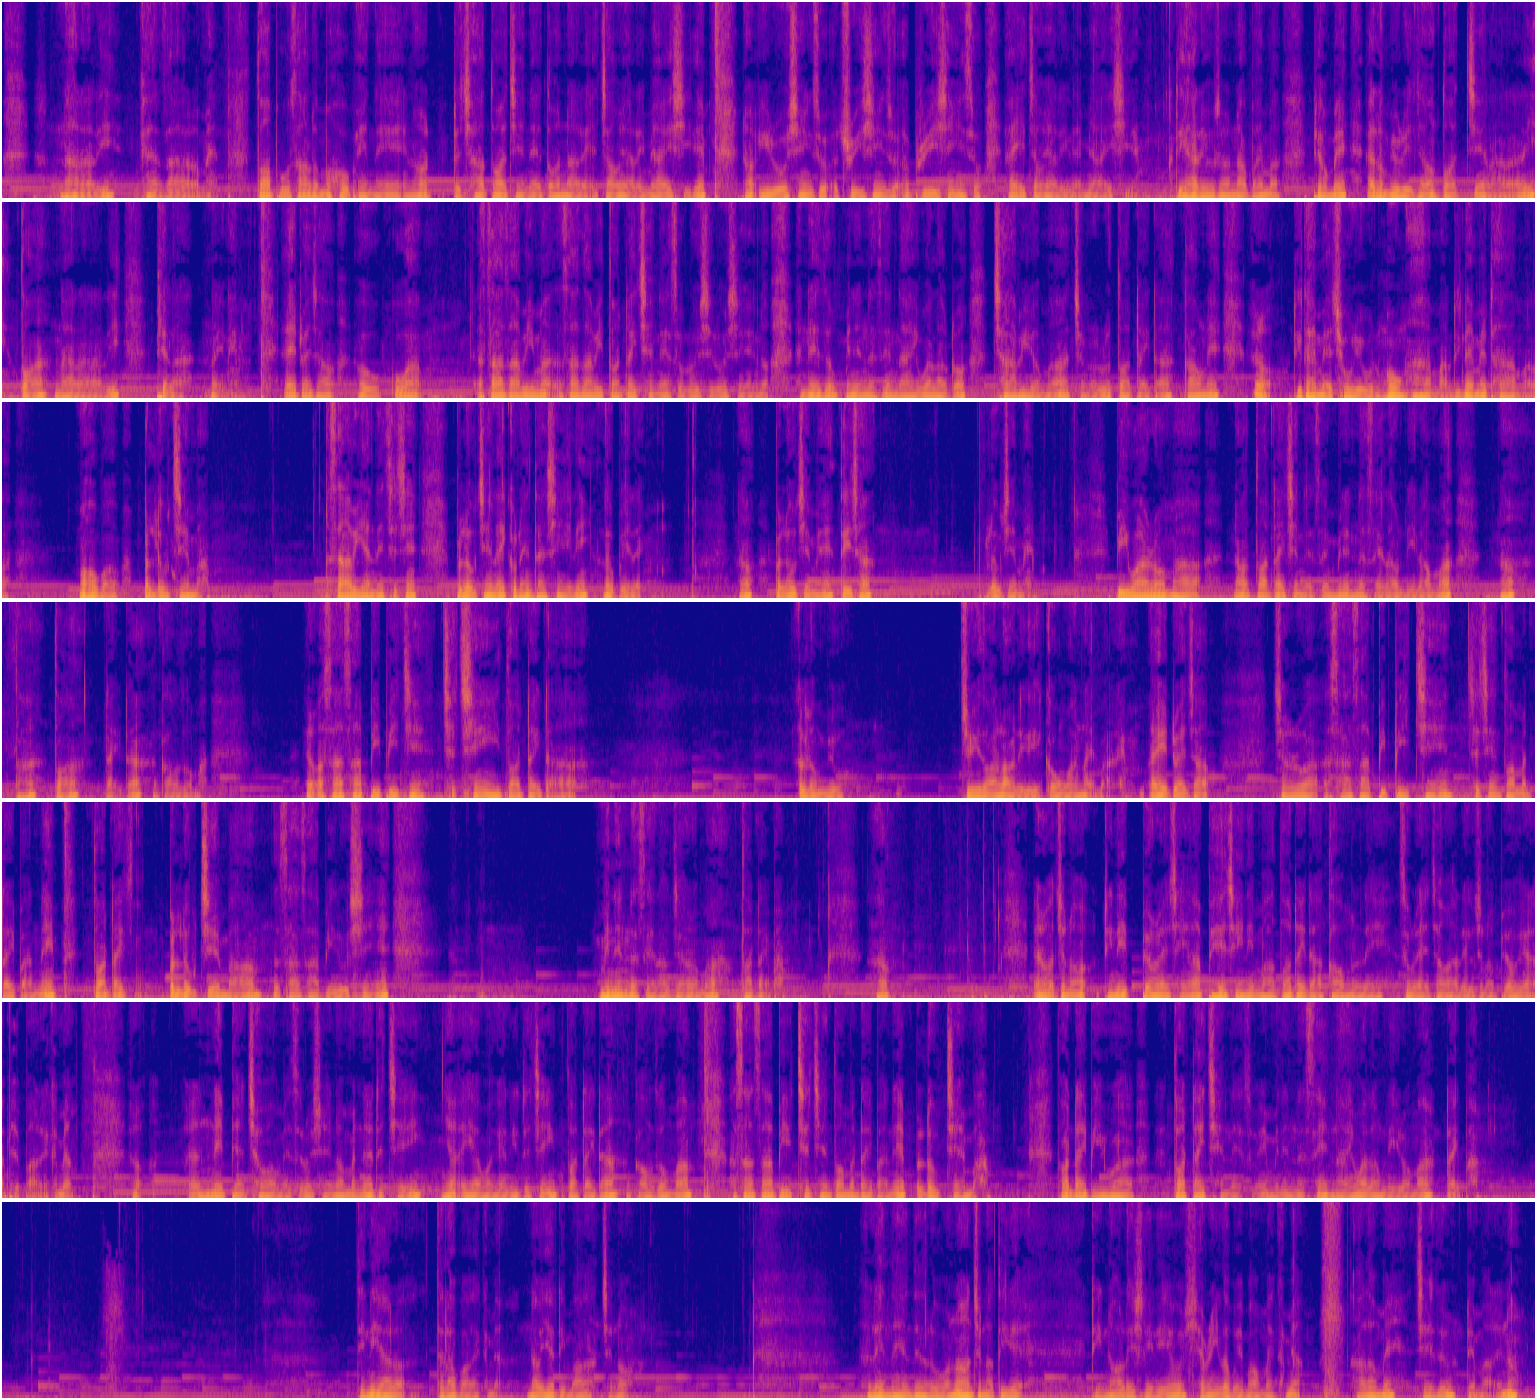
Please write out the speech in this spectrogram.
နာတာတွေခံစားရတော့မယ်။သွားပူစားလို့မဟုတ်ဘဲနဲ့เนาะတခြားသွားကျင်တဲ့သွားနာတဲ့အကြောင်းအရာတွေအများကြီးရှိတယ်။နောက် erosion ဆို attrition ဆို abrasion ဆိုအဲ့ဒီအကြောင်းအရာတွေလည်းအများကြီးရှိတယ်။ဒီဟာတွေကိုကျွန်တော်နောက်ပိုင်းမှာပြောမယ်။အဲ့လိုမျိုးတွေကြောင့်သွားကျင်လာတာတွေသွားနာလာတာတွေဖြစ်လာနိုင်တယ်။အဲ့ဒီအတွက်ကြောင့်ဟိုကိုက အစားစားပြီးမှအစားစားပြီးသွားတိုက်ချင်တယ်ဆိုလို့ရှိလို့ရှိရင်တော့အနည်းဆုံးမိနစ်20နာရီဝက်လောက်တော့ခြားပြီးတော့မှကျွန်တော်တို့သွားတိုက်တာကောင်းတယ်အဲ့တော့ဒီတိုင်းပဲအချိုတွေကိုငုံထားမှာဒီတိုင်းပဲထားရမှာလားမဟုတ်ပါဘူးပလုတ်ခြင်းပါအစားပြီးရနေချက်ချင်းပလုတ်ခြင်းလိုက်ဂရင်းတန်ရှင်ရည်လေးလှုပ်ပေးလိုက်နော်ပလုတ်ခြင်းပဲတေချာပလုတ်ခြင်းပဲပြီးွားတော့မှနော်သွားတိုက်ချင်တယ်ဆိုရင်မိနစ်20လောက်နေတော့မှနော်သွားသွားတိုက်တာအကောင်းဆုံးပါ အဲ့တော့အစားစားပြီးပြီးချင်းချက်ချင်းသွားတိုက်တာအဲ့လိုမျိုးကြွေသွားလာလေးတွေကုံဝမ်းနိုင်ပါတယ်အဲ့ဒီအတွက်ကြောင့်ကျွန်တော်တို့ကအစားစားပြီးပြီးချင်းချက်ချင်းသွားမတိုက်ပါနဲ့သွားတိုက်ပလုတ်ခြင်းပါအစားစားပြီးလို့ရှိရင်မိနစ်20လောက်ကြာတော့မှသွားတိုက်ပါဟမ်အဲ့တော့ကျွန်တော်ဒီနေ့ပြောတဲ့အချိန်ကဘယ်အချိန်တွေမှာသွားတိုက်တာအကောင်းမလဲဆိုတဲ့အကြောင်းအရာလေးကိုကျွန်တော်ပြောခဲ့တာဖြစ်ပါတယ်ခင်ဗျအဲ့တော့ နေ့ပြန်ချောက်ရမယ်ဆိုလို့ရှိရင်တော့မနေ့တစ်ချိန်ညအရာဝန်ခံဒီတစ်ချိန်သွားတိုက်တာအကောင်းဆုံးပါအစားစားပြီးချစ်ချင်းသွားမတိုက်ပါနဲ့ပလုတ်ခြင်းပါသွားတိုက်ပြီးကသွားတိုက်ချင်တယ်ဆိုရင်မိနစ်20နိုင်ဝက်လောက်နေတော့မှတိုက်ပါဒီနေ့ကတော့ဒီလောက်ပါပဲခင်ဗျနောက်ရက်ဒီမှာကျွန်တော်အလင်းသိရင်သိလို့ပေါ့နော်ကျွန်တော်သိတဲ့ဒီ knowledge လေးတွေကို sharing လုပ်ပေးပါဦးမယ်ခင်ဗျအားလုံးပဲကျေးဇူးတင်ပါတယ်နော်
